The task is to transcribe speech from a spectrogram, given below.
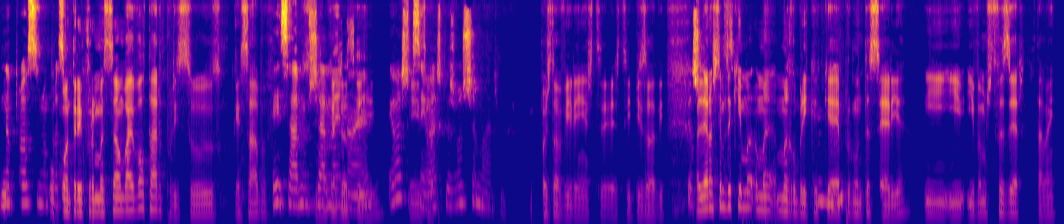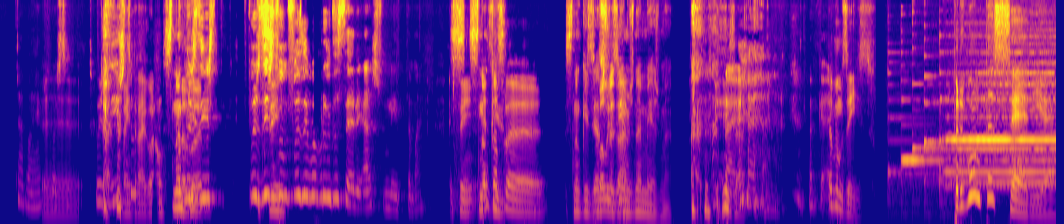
na próxima, O contra-informação vai voltar, por isso, quem sabe, Quem sabe me não chamem, não arranjas é? Eu acho que sim, eu acho que eles vão chamar. depois de ouvirem este, este episódio. Olha, nós temos aqui uma, uma, uma rubrica que é a Uhum. pergunta séria e, e, e vamos-te fazer, está bem? Está bem. Eh, Depois disto, agora um não depois disto, depois disto vou-me fazer uma pergunta séria. Acho bonito também. Sim, Se não é quis- para... Se não quisesse, Balizar. fazíamos na mesma. Exato. Ok. Então vamos a isso. Pergunta séria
